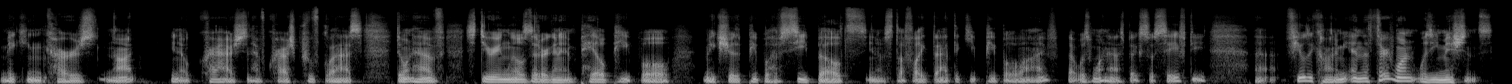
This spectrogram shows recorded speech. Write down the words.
Making cars not you know, crash and have crash proof glass. Don't have steering wheels that are going to impale people. Make sure that people have seatbelts, you know, stuff like that to keep people alive. That was one aspect. So safety, uh, fuel economy. And the third one was emissions,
